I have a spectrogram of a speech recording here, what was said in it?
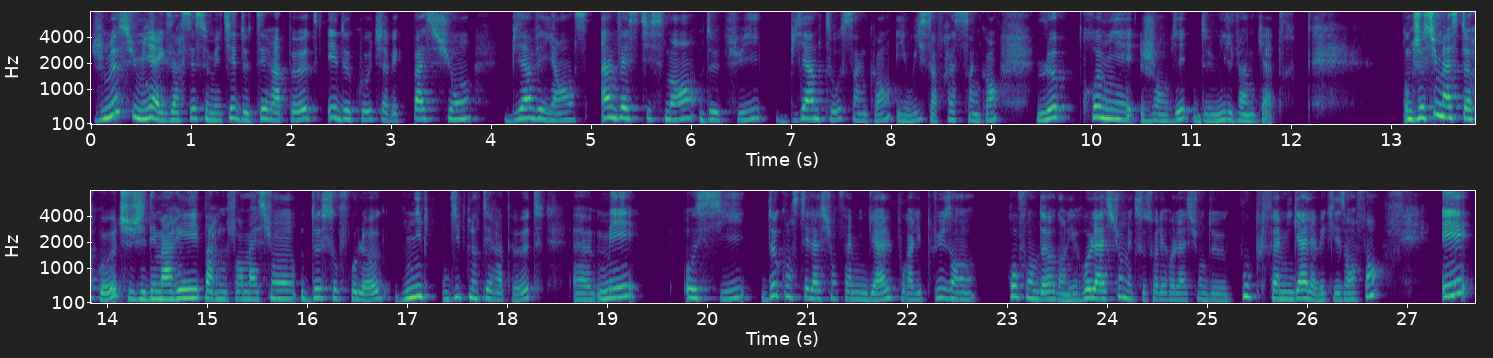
je me suis mis à exercer ce métier de thérapeute et de coach avec passion, bienveillance, investissement depuis bientôt cinq ans. Et oui, ça fera cinq ans, le 1er janvier 2024. Donc, je suis master coach. J'ai démarré par une formation de sophrologue, d'hypnothérapeute, euh, mais aussi de constellation familiale pour aller plus en profondeur dans les relations, mais que ce soit les relations de couple familial avec les enfants. Et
